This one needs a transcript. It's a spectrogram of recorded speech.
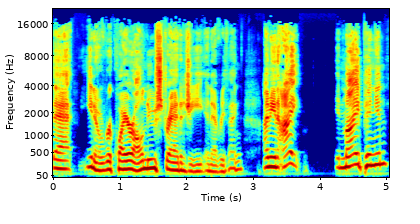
that you know require all new strategy and everything. I mean I in my opinion,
